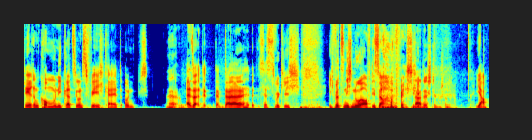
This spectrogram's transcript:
deren Kommunikationsfähigkeit. Und Ja. also, da, da ist wirklich, ich würde es nicht nur auf die Software schieben. Ja, das stimmt schon. Ja.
